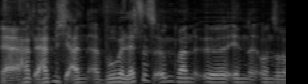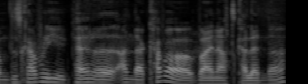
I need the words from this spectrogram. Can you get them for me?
Ja, er hat, er hat mich an, wo wir letztens irgendwann äh, in unserem Discovery Panel Undercover Weihnachtskalender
